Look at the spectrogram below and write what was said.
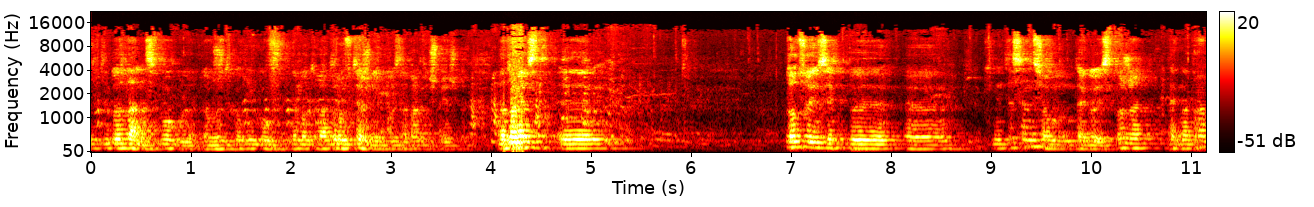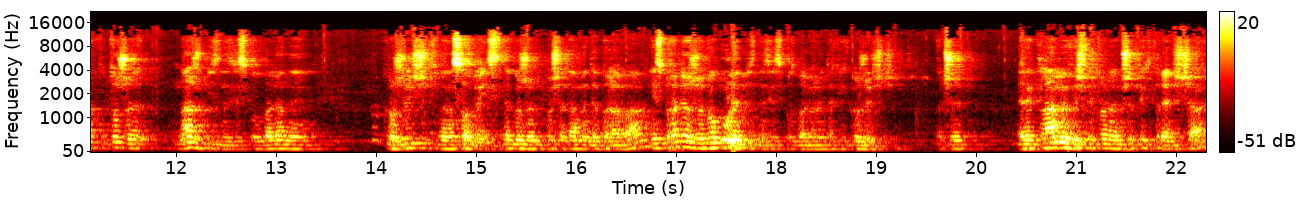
nie tylko dla nas w ogóle, dla użytkowników, dla motywatorów też nie było za bardzo śmieszne. Natomiast yy, to, co jest jakby yy, kwintesencją tego jest to, że tak naprawdę to, że nasz biznes jest pozbawiony korzyści finansowej z tego, że posiadamy te prawa, nie sprawia, że w ogóle biznes jest pozbawiony takich korzyści. Znaczy, reklamy wyświetlone przy tych treściach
